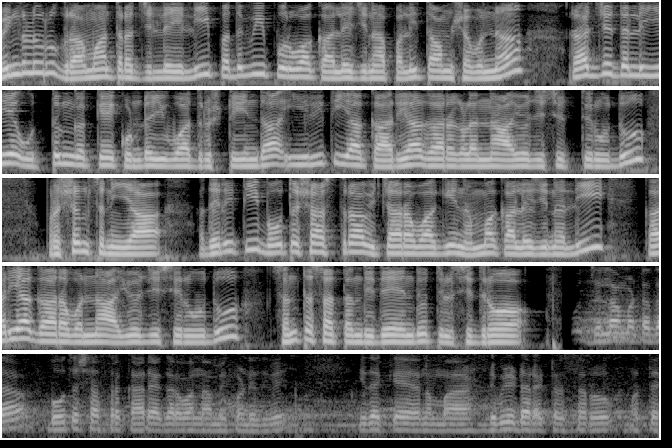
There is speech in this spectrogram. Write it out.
ಬೆಂಗಳೂರು ಗ್ರಾಮಾಂತರ ಜಿಲ್ಲೆಯಲ್ಲಿ ಪದವಿ ಪೂರ್ವ ಕಾಲೇಜಿನ ಫಲಿತಾಂಶವನ್ನು ರಾಜ್ಯದಲ್ಲಿಯೇ ಉತ್ತುಂಗಕ್ಕೆ ಕೊಂಡೊಯ್ಯುವ ದೃಷ್ಟಿಯಿಂದ ಈ ರೀತಿಯ ಕಾರ್ಯಾಗಾರಗಳನ್ನು ಆಯೋಜಿಸುತ್ತಿರುವುದು ಪ್ರಶಂಸನೀಯ. ಅದೇ ರೀತಿ ಭೌತಶಾಸ್ತ್ರ ವಿಚಾರವಾಗಿ ನಮ್ಮ ಕಾಲೇಜಿನಲ್ಲಿ ಕಾರ್ಯಾಗಾರವನ್ನು ಆಯೋಜಿಸಿರುವುದು ಸಂತಸ ತಂದಿದೆ ಎಂದು ತಿಳಿಸಿದರು. ಜಿಲ್ಲಾ ಮಟ್ಟದ ಭೌತಶಾಸ್ತ್ರ ಕಾರ್ಯಾಗಾರವನ್ನು ಹಮ್ಮಿಕೊಂಡಿದ್ವಿ. ಇದಕ್ಕೆ ನಮ್ಮ ಡೆಪ್ಯೂಟಿ ಡೈರೆಕ್ಟರ್ ಸರು ಮತ್ತು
